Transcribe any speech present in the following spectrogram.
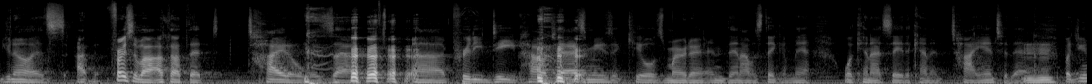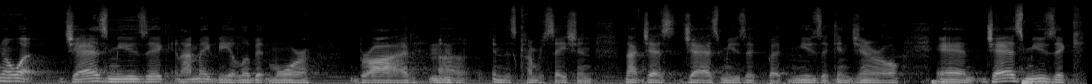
You know, it's I, first of all, I thought that title was uh, uh, pretty deep. How jazz music kills murder, and then I was thinking, man, what can I say to kind of tie into that? But you know what, jazz music, and I may be a little bit more broad uh, in this conversation, not just jazz music, but music in general. And jazz music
